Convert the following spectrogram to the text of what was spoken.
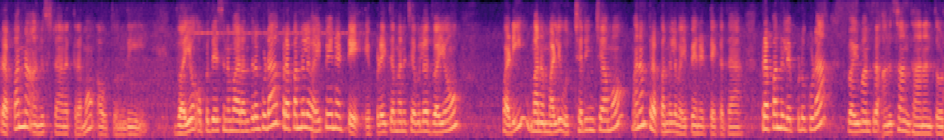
ప్రపన్న అనుష్ఠాన క్రమం అవుతుంది. ద్వయం ఉపదేశం వారందరం కూడా ప్రపన్నలు అయిపోయినట్టే. ఎప్పుడైతే మన చెవిలో ద్వయం పడి మనం మళ్ళీ ఉచ్చరించామో మనం ప్రపన్నులం అయిపోయినట్టే కదా. ప్రపన్నులు ఎప్పుడు కూడా ద్వైమంత్ర అనుసంధానంతో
